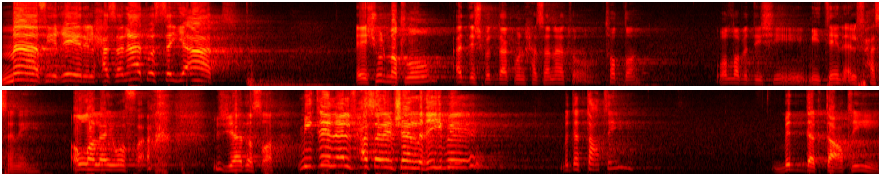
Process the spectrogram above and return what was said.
ما في غير الحسنات والسيئات. إيه شو المطلوب؟ قديش بدك من حسناته؟ تفضل. والله بدي شيء مئتين ألف حسنة. الله لا يوفق. بيجي هذا صار. مئتين ألف حسنة مشان الغيبة؟ بدك تعطيه. بدك تعطيه.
